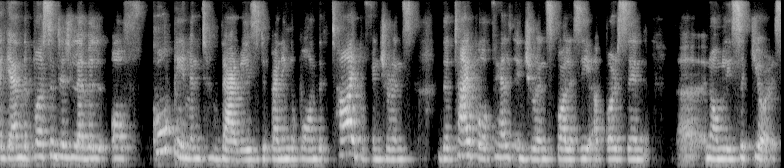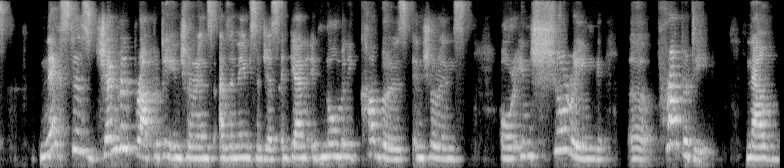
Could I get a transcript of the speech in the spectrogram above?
again, the percentage level of co-payment varies depending upon the type of insurance, the type of health insurance policy a person uh, normally secures. Next is general property insurance, as the name suggests. Again, it normally covers insurance or insuring uh, property now,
